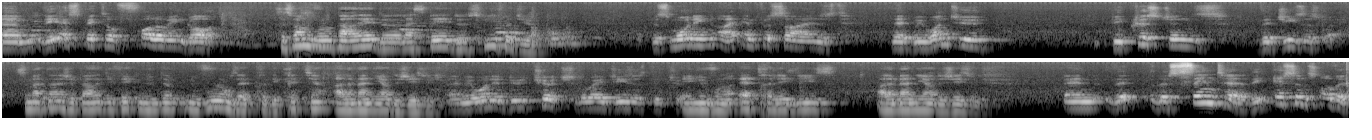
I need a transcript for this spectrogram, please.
um, the aspect of following God. Ce soir, nous voulons parler de l'aspect de suivre Dieu. This morning I emphasized that we want to be Christians the Jesus way. Ce matin, j'ai parlé du fait que nous, voulons être des chrétiens à la manière de Jésus. Et nous voulons être l'Église à la manière de Jésus. And the, the center, the essence of it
